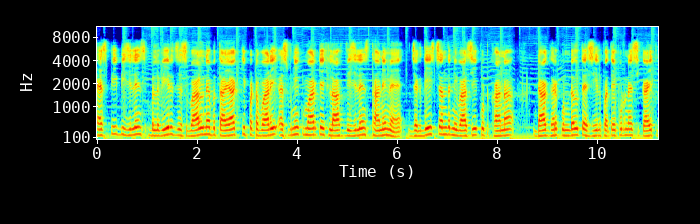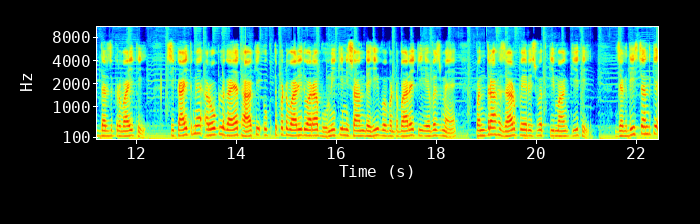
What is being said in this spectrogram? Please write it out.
SP vigilance Balbir Jaswal ने बताया कि पटवारी अश्विनी कुमार के खिलाफ विजिलेंस थाने में जगदीश चंद निवासी कुटखाना, डाकघर कुंडल तहसील फतेहपुर ने शिकायत दर्ज करवाई थी। शिकायत में आरोप लगाया था कि उक्त पटवारी द्वारा भूमि की निशानदेही व बंटवारे की एवज में पंद्रह हज़ार रुपये रिश्वत की मांग की थी। जगदीश चंद के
